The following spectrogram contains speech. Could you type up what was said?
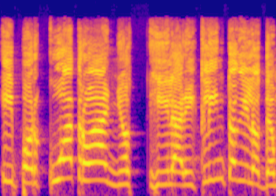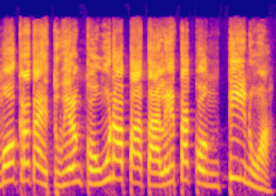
Y por cuatro años, Hillary Clinton y los demócratas estuvieron con una pataleta continua,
